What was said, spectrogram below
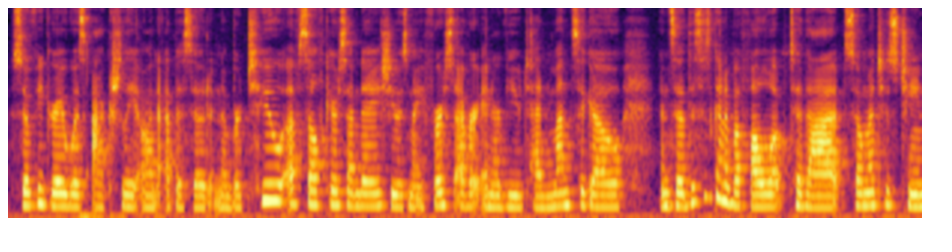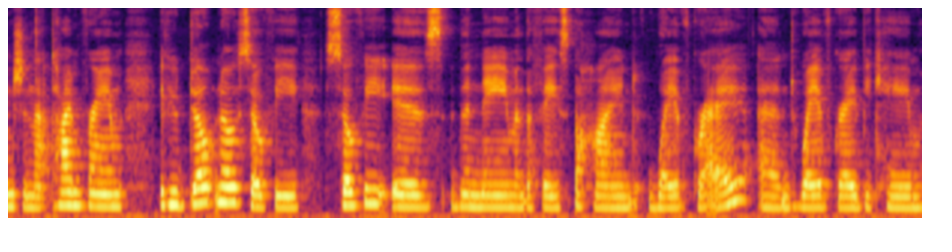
Sophie Gray was actually on episode number two of Self Care Sunday. She was my first ever interview 10 months ago. And so this is kind of a follow up to that. So much has changed in that time frame. If you don't know Sophie, Sophie is the name and the face behind Way of Gray. And Way of Gray became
